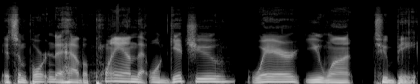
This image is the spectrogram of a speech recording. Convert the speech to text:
It's important to have a plan that will get you where you want to be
